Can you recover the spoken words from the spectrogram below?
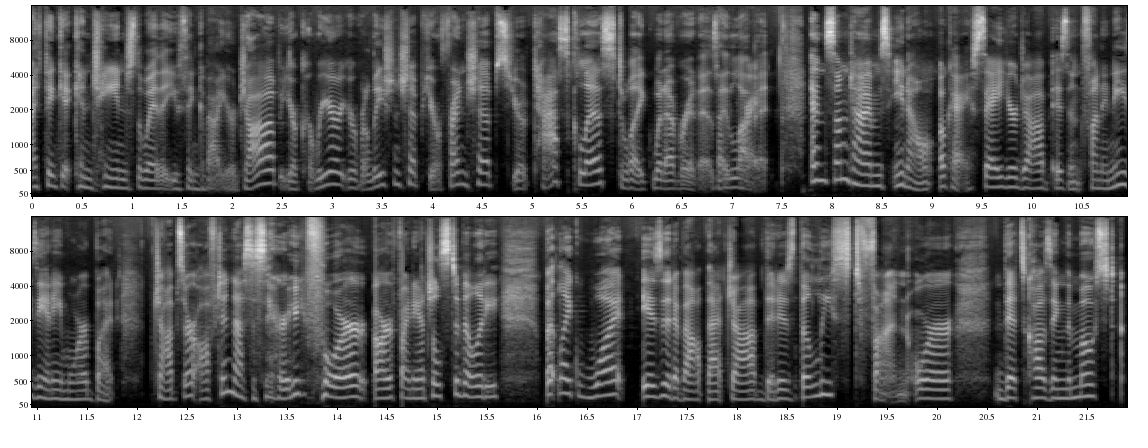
I think it can change the way that you think about your job, your career, your relationship, your friendships, your task list, like whatever it is. I love Right. it. And sometimes, you know, okay, say your job isn't fun and easy anymore, but jobs are often necessary for our financial stability. But like, what is it about that job that is the least fun or that's causing the most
